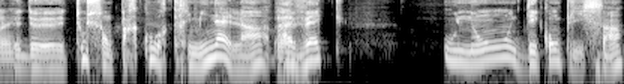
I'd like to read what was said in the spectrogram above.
de tout son parcours criminel, hein. Avec ou non des complices. Hein.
